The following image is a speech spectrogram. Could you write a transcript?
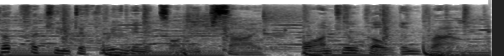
Cook for 2 to 3 minutes on each side, or until golden brown.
